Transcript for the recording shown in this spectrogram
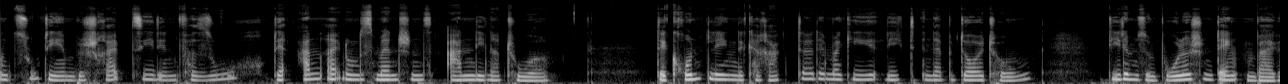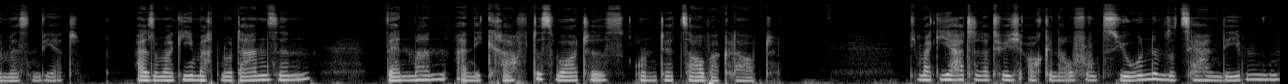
und zudem beschreibt sie den Versuch der Aneignung des Menschen an die Natur. Der grundlegende Charakter der Magie liegt in der Bedeutung, die dem symbolischen Denken beigemessen wird. Also Magie macht nur dann Sinn, wenn man an die Kraft des Wortes und der Zauber glaubt. Die Magie hatte natürlich auch genau Funktionen im sozialen Leben,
